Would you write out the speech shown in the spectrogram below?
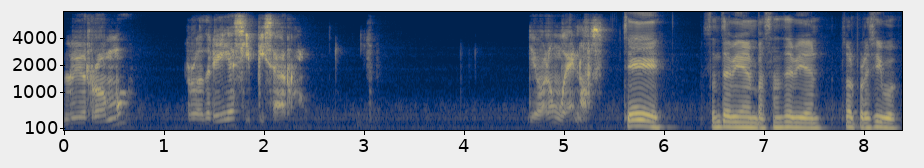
Luis Romo, Rodríguez y Pizarro. Llevaron buenos. Sí, bastante bien, bastante bien. Sorpresivo.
